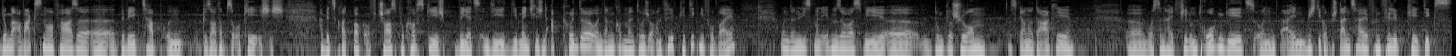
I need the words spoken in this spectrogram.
junge Erwachsener-Phase äh, bewegt habe und gesagt habe, so okay, ich, ich habe jetzt gerade Bock auf Charles Bukowski, ich will jetzt in die, die menschlichen Abgründe und dann kommt man natürlich auch an Philipp K. Dickney vorbei. Und dann liest man eben sowas wie äh, Dunkler Schirm, Scanner Darkly, äh, wo es dann halt viel um Drogen geht und ein wichtiger Bestandteil von Philip K. Dicks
